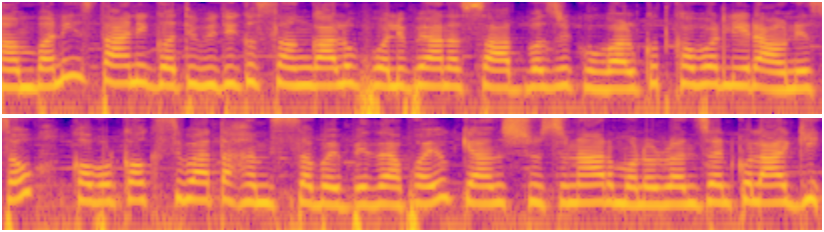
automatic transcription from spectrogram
हामी पनि स्थानीय गतिविधिको सङ्गालो भोलि बिहान सात बजेको गलकुत खबर लिएर आउनेछौँ। खबर कक्षीबाट हामी सबै विदा भयो। ज्ञान सूचना र मनोरञ्जनको लागि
